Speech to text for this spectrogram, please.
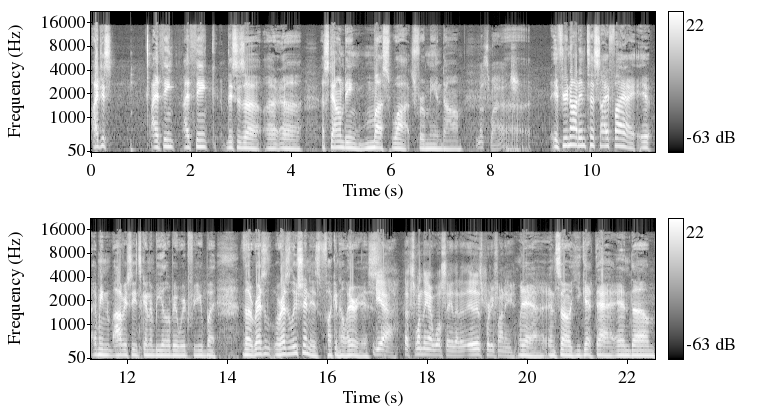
I just i think i think this is a, a, a astounding must watch for me and dom Must watch. if you're not into sci-fi, I, it, I mean, obviously it's going to be a little bit weird for you, but the res- resolution is fucking hilarious. yeah. That's one thing I will say that it it is pretty funny. Yeah, and so you get that, and um,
